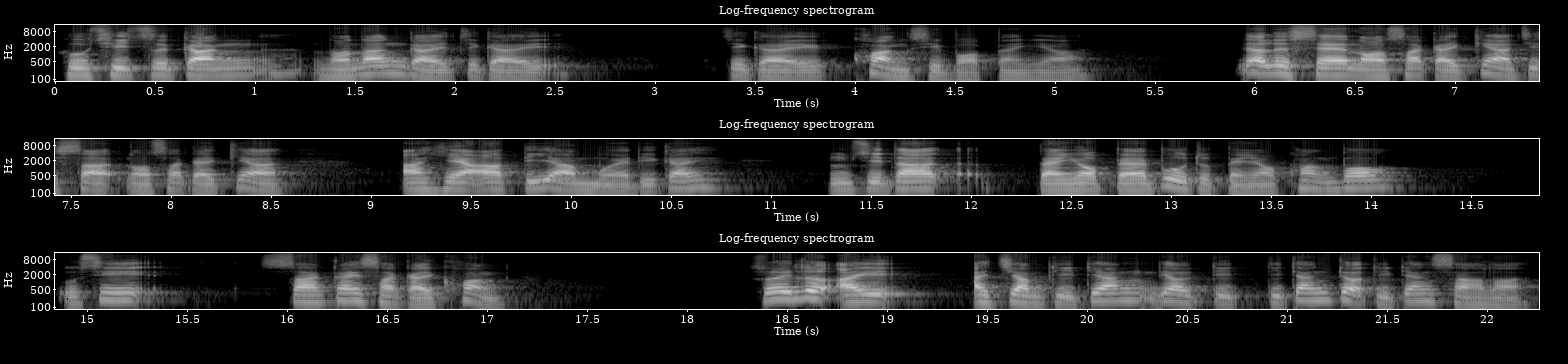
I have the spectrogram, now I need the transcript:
夫妻之间，若咱家即个。即个款是无变样，了你生两三个囝，即三两三个囝，阿兄阿弟阿妹理解，毋是单变样爸母就变样款无，有时三界三界款，所以你爱爱占地点了，地地点着地点杀啦，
